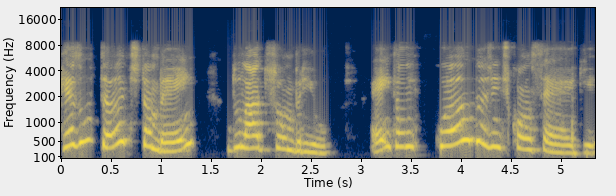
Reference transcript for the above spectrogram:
resultante também do lado sombrio. É, então, quando a gente consegue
